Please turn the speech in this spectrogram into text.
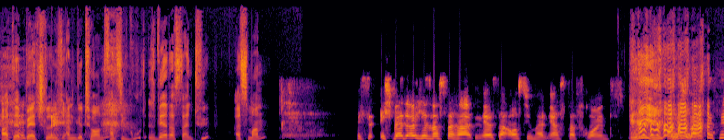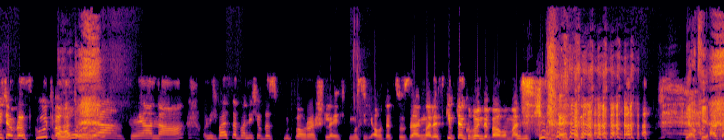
Hat der Bachelor dich angeturnt? Fand sie gut? Wäre das dein Typ als Mann? Ich, ich, werde euch jetzt was verraten. Er sah aus wie mein erster Freund. Ui, oh. Ich weiß jetzt nicht, ob das gut war. Oh. Sehr, sehr nah. Und ich weiß aber nicht, ob das gut war oder schlecht, muss ich auch dazu sagen, weil es gibt ja Gründe, warum man sich gesehen hat. ja, okay. Also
